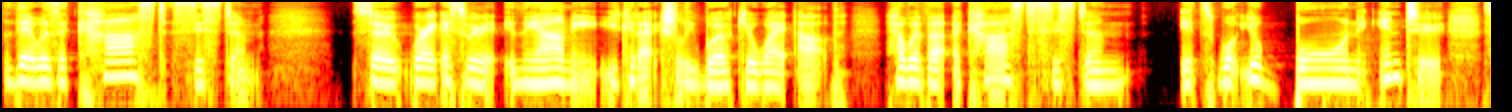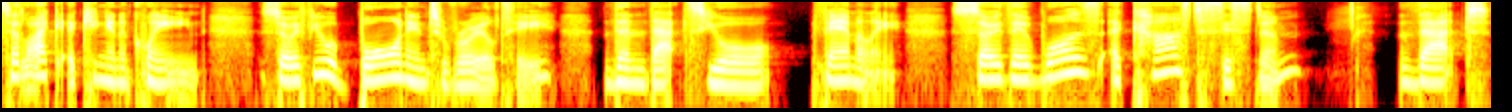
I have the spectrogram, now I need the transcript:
there was a caste system. So, where I guess we're in the army, you could actually work your way up. However, a caste system it's what you're born into. So, like a king and a queen. So, if you were born into royalty, then that's your family. So, there was a caste system that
